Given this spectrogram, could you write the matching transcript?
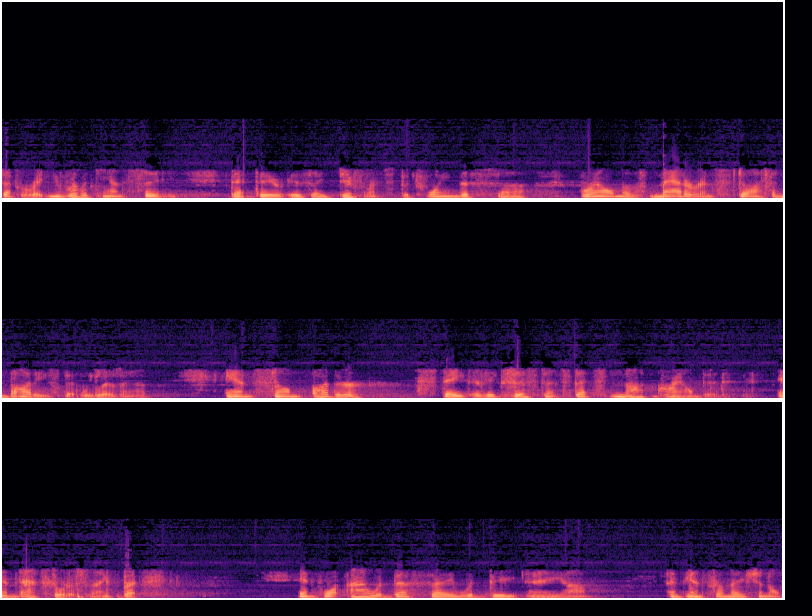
separate. You really can see that there is a difference between this uh, realm of matter and stuff and bodies that we live in and some other state of existence that's not grounded in that sort of thing, but in what I would best say would be a um, an informational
